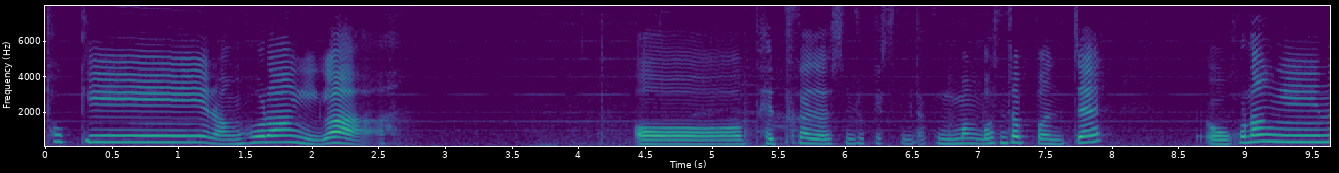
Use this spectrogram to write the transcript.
토끼랑 호랑이가 어, 베프가 되었으면 좋겠습니다. 궁금한 것은 첫 번째 어, 호랑이는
